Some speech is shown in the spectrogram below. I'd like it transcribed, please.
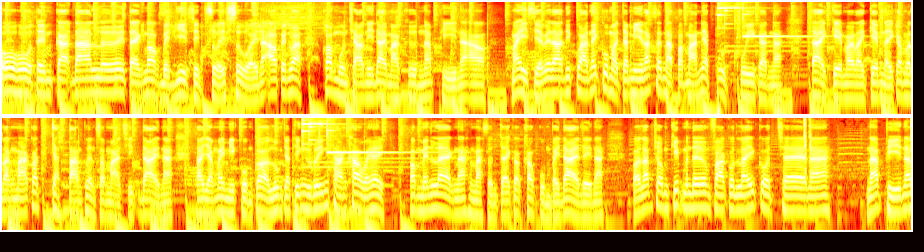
โอ้โห เต็มกระดานเลย แตกนอกเบ็ด20 สวยๆนะ เอาเป็นว่า ข้อมูลเช้านี้ได้มาคืนนะผีนะเอา ไม่เสียเวลาดีกว่าในกลุ่มอาจจะมีลักษณะประมาณเนี่ยพูดคุยกันนะ ได้เกมอะไรเกมไหนกำลังมาก็จัดตามเพื่อนสมาชิกได้นะ ถ้ายังไม่มีกลุ่มก็ลุงจะทิ้งลิงก์ทางเข้าไว้ให้คอมเมนต์แรกนะ มาสนใจก็เข้ากลุ่มไปได้เลยนะก่อนรับชมคลิปเหมือนเดิมฝากกดไลค์กดแชร์นะนะผีนะ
